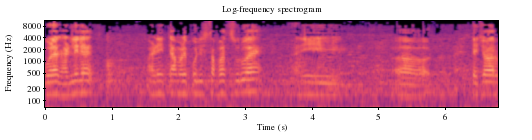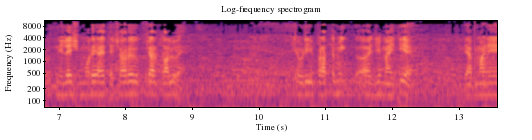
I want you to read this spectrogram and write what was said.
गोळ्या झाडलेल्या आहेत. आणि त्यामुळे पोलीस तपास सुरू आहे. आणि त्याच्यावर निलेश मोरे आहे त्याच्यावरही उपचार चालू आहे. एवढी प्राथमिक जी माहिती आहे त्याप्रमाणे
